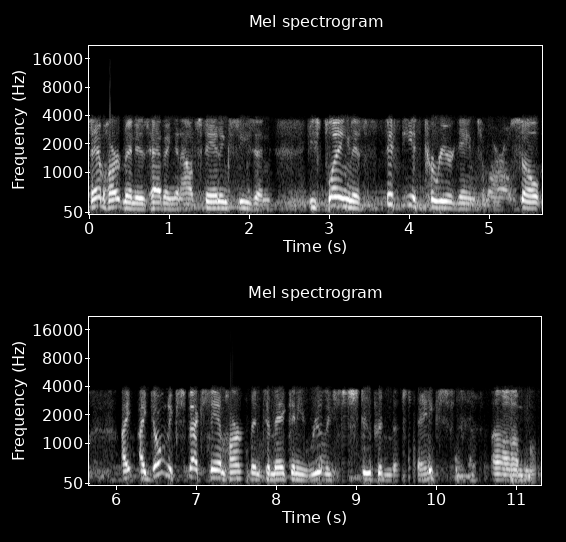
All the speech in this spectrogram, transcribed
Sam Hartman is having an outstanding season. He's playing in his 50th career game tomorrow. So I, I don't expect Sam Hartman to make any really stupid mistakes. Um,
